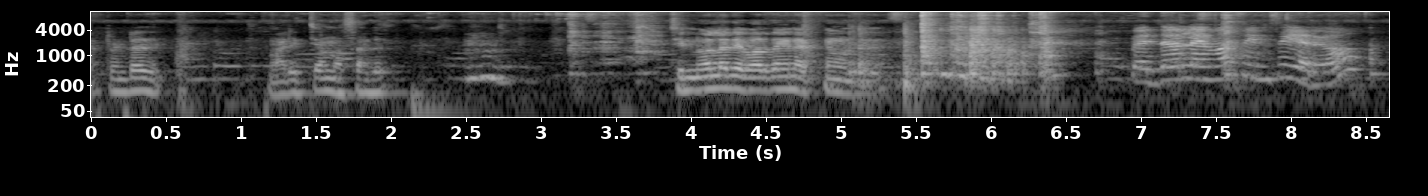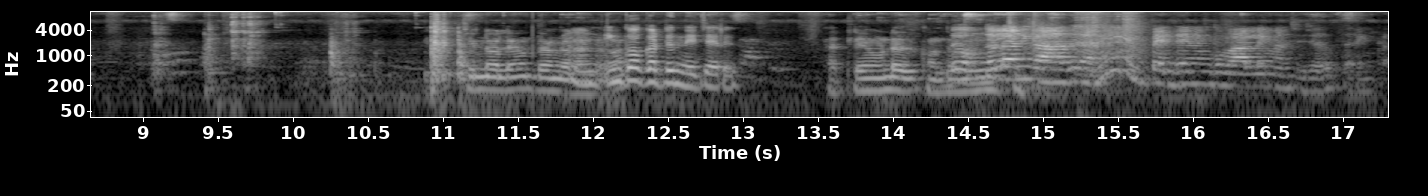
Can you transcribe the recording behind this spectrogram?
అట్టుంటుంది. మరి ఇచ్చాం అసలు చిన్నోళ్ళది ఎవరిదైనా అట్నే ఉంటుంది. పెద్దోళ్ళేమో సిన్సియర్ చిన్నోళ్ళేమో దొంగలు. ఇంకొకటి ఉంది జరుగు అట్లే ఉండదు కొంతమంది. దొంగలని కాదు కానీ పెద్ద వాళ్ళే మంచిగా చదువుతారు ఇంకా.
